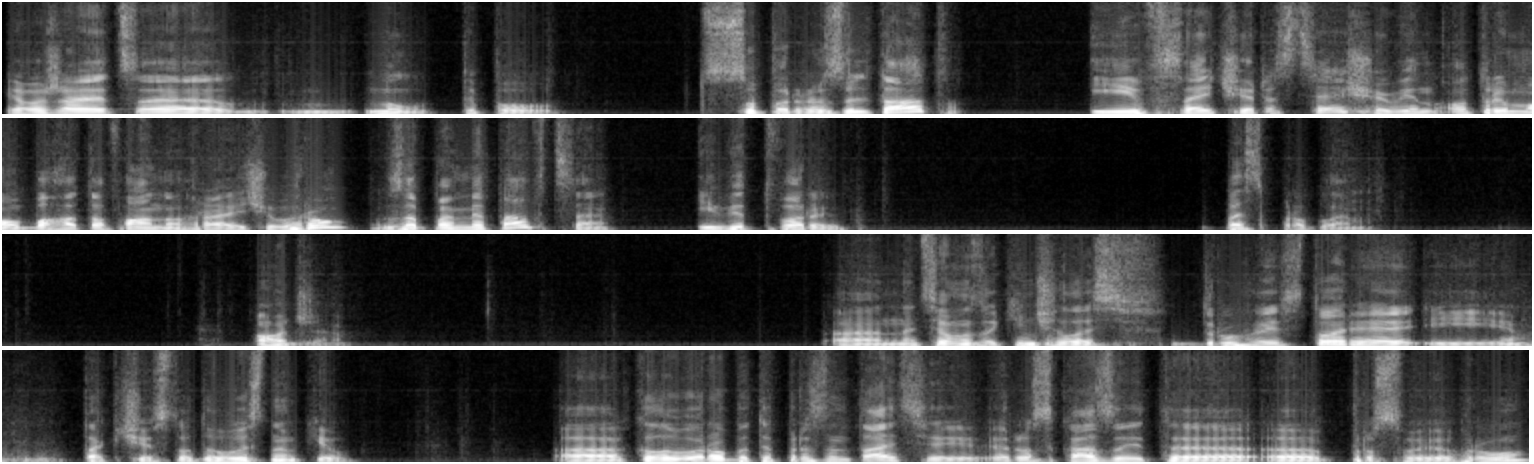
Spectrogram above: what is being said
Я вважаю, це ну, типу, супер результат. І все через це, що він отримав багато фану, граючи в гру, запам'ятав це і відтворив. Без проблем. Отже. Е, На цьому закінчилась друга історія, і так чисто до висновків. Е, Коли ви робите презентації, розказуєте е, про свою гру.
